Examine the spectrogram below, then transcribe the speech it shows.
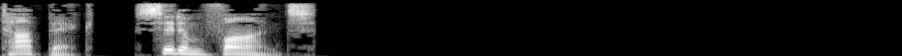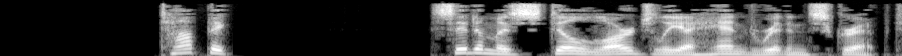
Topic: Siddham fonts. Siddham is still largely a handwritten script.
